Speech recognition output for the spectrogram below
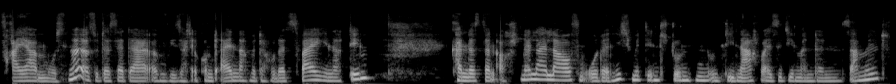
frei haben muss. Ne? Also, dass er da irgendwie sagt, er kommt einen Nachmittag oder zwei, je nachdem. Kann das dann auch schneller laufen oder nicht mit den Stunden und die Nachweise, die man dann sammelt.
